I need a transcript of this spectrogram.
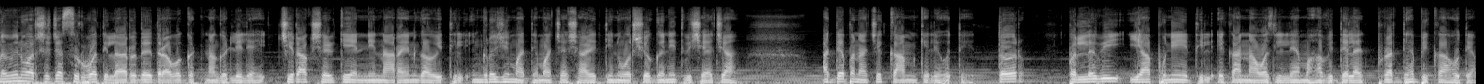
नवीन वर्षाच्या सुरुवातीला हृदयद्रावक घटना घडलेली आहे. चिराग शेळके यांनी नारायणगाव येथील इंग्रजी माध्यमाच्या शाळेत तीन वर्ष गणित विषयाच्या अध्यापनाचे काम केले होते. तर पल्लवी या पुणे येथील एका नावाजलेल्या महाविद्यालयात प्राध्यापिका होत्या.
